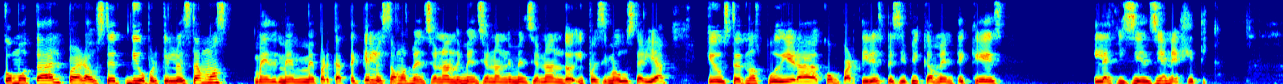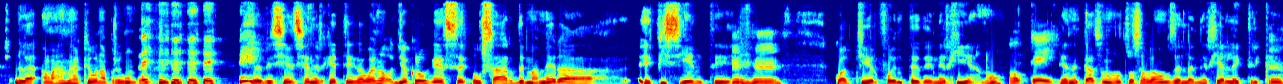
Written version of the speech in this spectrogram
Como tal, para usted, digo, porque lo estamos, me, me, percaté que lo estamos mencionando y mencionando y mencionando, y pues sí me gustaría que usted nos pudiera compartir específicamente qué es la eficiencia energética. La, ah, mira, qué buena pregunta. la eficiencia energética. Bueno, yo creo que es usar de manera eficiente cualquier fuente de energía, ¿no? Ok. En el caso nosotros hablamos de la energía eléctrica,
